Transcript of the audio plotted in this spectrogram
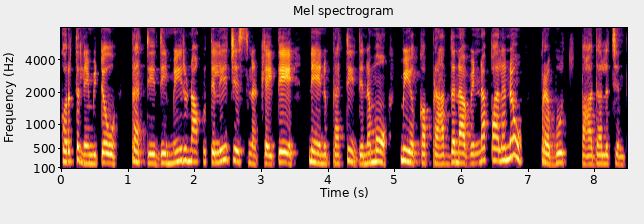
కొరతలేమిటో ప్రతిదీ మీరు నాకు తెలియజేసినట్లయితే నేను ప్రతి దినము మీ యొక్క ప్రార్థన విన్నపాలను ప్రభు పాదాల చెంత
